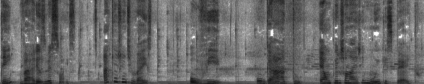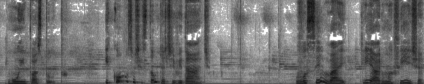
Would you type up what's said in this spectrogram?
Tem várias versões. A que a gente vai ouvir, o gato é um personagem muito esperto, muito astuto. E como sugestão de atividade, você vai criar uma ficha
